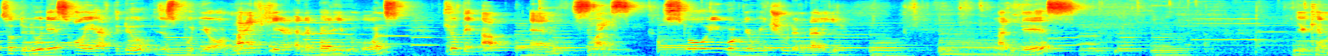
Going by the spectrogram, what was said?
So to do this, all you have to do is just put your knife here at the belly bones, tilt it up and slice. Slowly work your way through the belly. Like this. You can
